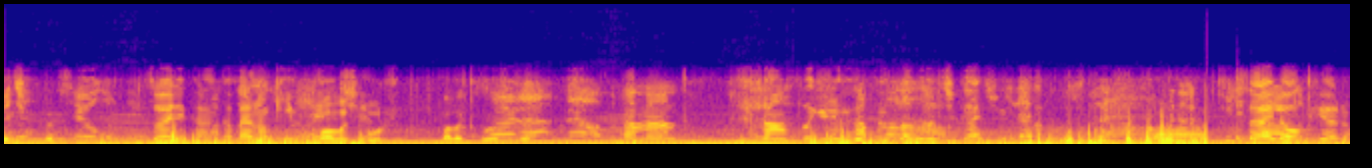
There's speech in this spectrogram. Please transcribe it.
ne çıktı? Şey olur diye. Söyle kanka ben okuyayım senin Balık için. burcu. Balık burcu. Sonra ne aldım? Tamam. Şanslı günündesin tadını çıkar. Kilit Söyle okuyorum.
